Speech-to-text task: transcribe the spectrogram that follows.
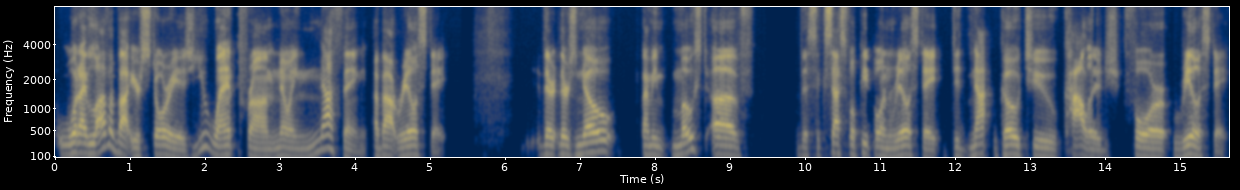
What I love about your story is you went from knowing nothing about real estate. There, there's no, I mean, most of the successful people in real estate did not go to college for real estate.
